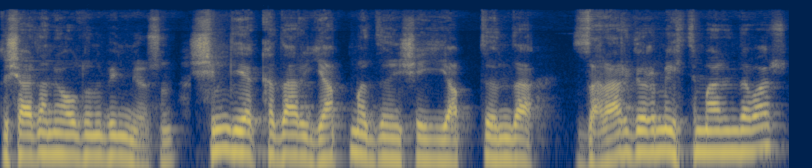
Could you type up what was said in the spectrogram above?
Dışarıda ne olduğunu bilmiyorsun. Şimdiye kadar yapmadığın şeyi yaptığında zarar görme ihtimalinde var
